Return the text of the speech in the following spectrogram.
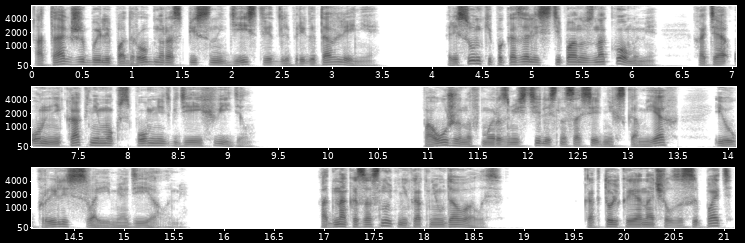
а также были подробно расписаны действия для приготовления. Рисунки показались Степану знакомыми, хотя он никак не мог вспомнить, где их видел. Поужинав, мы разместились на соседних скамьях и укрылись своими одеялами. Однако заснуть никак не удавалось. Как только я начал засыпать,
